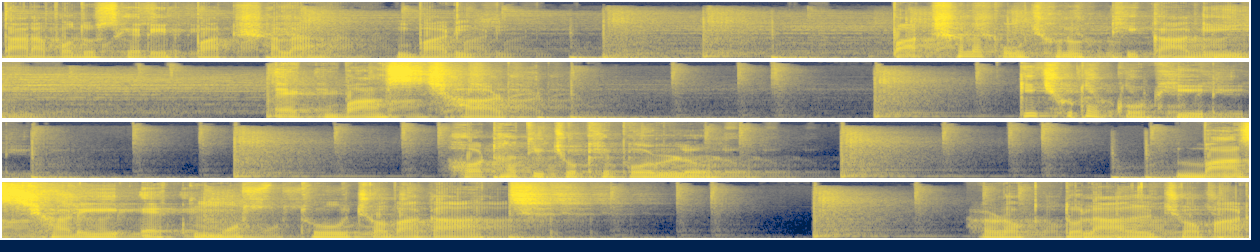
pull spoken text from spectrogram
তারাপদ সেরের পাঠশালা বাড়ি। পাঠশালা পৌঁছানোর ঠিক আগেই এক বাঁশ ছাড়। কিছুটা গভীর। হঠাৎই চোখে পড়ল, বাঁশ ছাড়ে এক মস্ত জবা গাছ। রক্তলাল জবার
